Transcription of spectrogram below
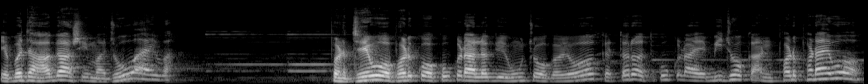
એ બધા અગાશીમાં જોવા આવ્યા. પણ જેવો ભડકો કુકડા લગી ઊંચો ગયો કે તરત કુકડાએ બીજો કાન ફડફડાવ્યો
